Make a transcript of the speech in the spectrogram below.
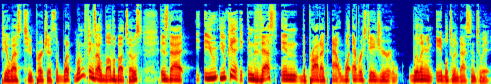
POS to purchase, what one of the things I love about Toast is that you you can invest in the product at whatever stage you're willing and able to invest into it.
